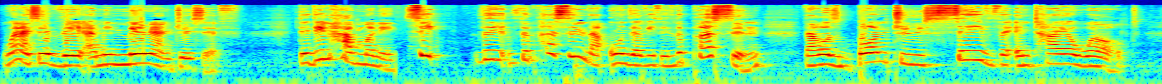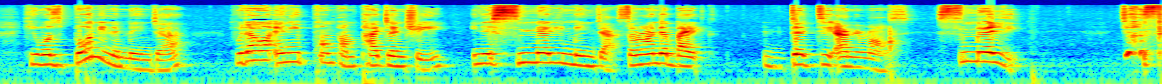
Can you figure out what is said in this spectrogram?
When I say they, I mean Mary and Joseph. They didn't have money. See, the, the person that owns everything, the person that was born to save the entire world, he was born in a manger without any pomp and pageantry in a smelly manger surrounded by dirty animals. Smelly. Just.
